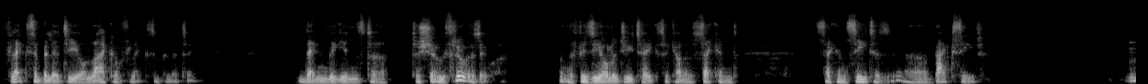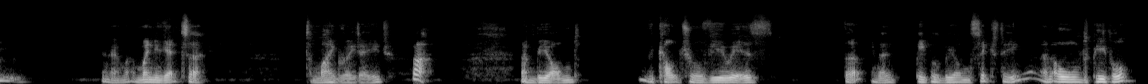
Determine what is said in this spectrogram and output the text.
flexibility or lack of flexibility then begins to, to show through, as it were. And the physiology takes a kind of second second seat as uh, back seat. Mm. You know, when you get to to my great age ah, and beyond, the cultural view is that you know people beyond 60 and old people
